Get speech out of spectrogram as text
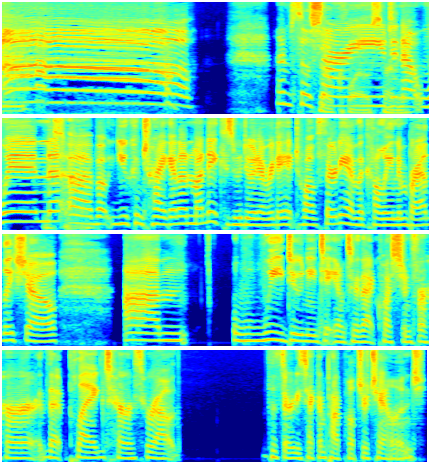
Oh! I'm so, So sorry close, you did not win, uh, but you can try again on Monday because we do it every day at 12:30 on the Colleen and Bradley show. Um, we do need to answer that question for her that plagued her throughout the 30 second pop culture challenge.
